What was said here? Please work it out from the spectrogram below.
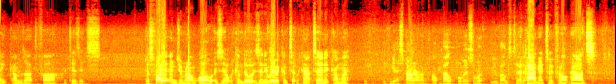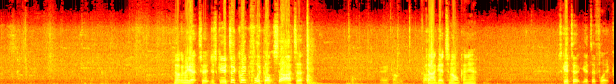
Think cam's out too far. It is. It's just fire engine round. Oh, is that what we can do? Is there any way we can... We can't turn it, can we? You can get a spanner on a belt pulley or something. You'll be able to turn I it. can't get to it for all guards. Not gonna get to it. Just give it a quick flick on starter. Yeah, can't, can't. Can't get to no, can you? Just get to get a flick.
